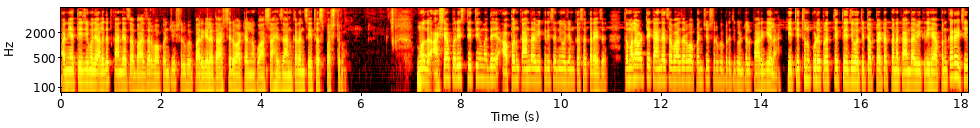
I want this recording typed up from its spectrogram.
आणि या तेजीमध्ये अलगत कांद्याचा बाजारभाव पंचवीसशे रुपये पार गेला तर आश्चर्य वाटायला नको असं आहे जाणकारांचं इथं स्पष्ट मग अशा परिस्थितीमध्ये आपण कांदा विक्रीचं नियोजन कसं करायचं? तर मला वाटते कांद्याचा बाजारभाव पंचवीस रुपये प्रति क्विंटल पार गेला की तिथून पुढे प्रत्येक तेजीवरती टप्प्याटप्प्यानं कांदा विक्री हे आपण करायची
